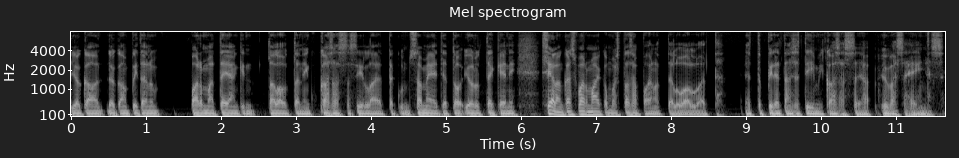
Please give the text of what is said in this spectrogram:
joka on, joka on pitänyt varmaan teidänkin taloutta niin kuin kasassa sillä, että kun sä meet ja to, joudut tekemään, niin siellä on myös varmaan aikamoista tasapainottelu ollut, että, että pidetään se tiimi kasassa ja hyvässä hengessä.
